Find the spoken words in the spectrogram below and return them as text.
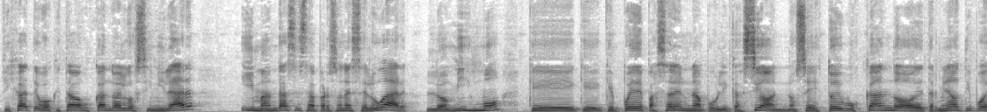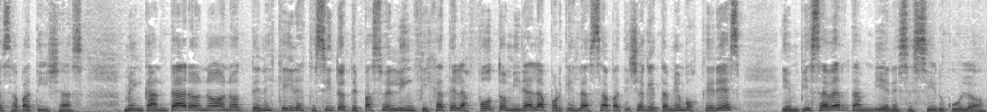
fíjate vos que estabas buscando algo similar y mandás a esa persona a ese lugar. Lo mismo que, que, puede pasar en una publicación. No sé, estoy buscando determinado tipo de zapatillas. Me encantaron, no, no, tenés que ir a este sitio, te paso el link, fíjate la foto, mirala porque es la zapatilla que también vos querés y empieza a ver también ese círculo.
